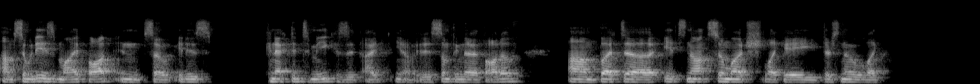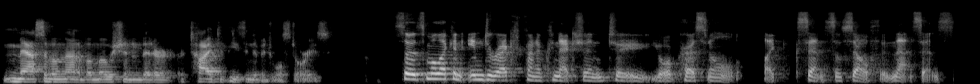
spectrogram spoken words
Um, so it is my thought, and so it is connected to me because it I you know it is something that I thought of, um, but uh, it's not so much like a there's no like massive amount of emotion that are, are tied to these individual stories. So it's more like an indirect kind of connection to your personal like sense of self in that sense.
